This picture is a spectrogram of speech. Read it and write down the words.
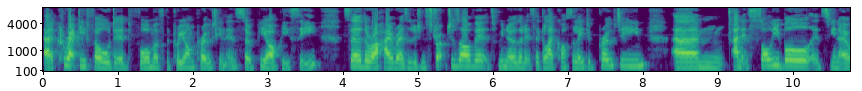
uh, correctly folded form of the prion protein is so prpc so there are high resolution structures of it we know that it's a glycosylated protein um, and it's soluble it's you know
